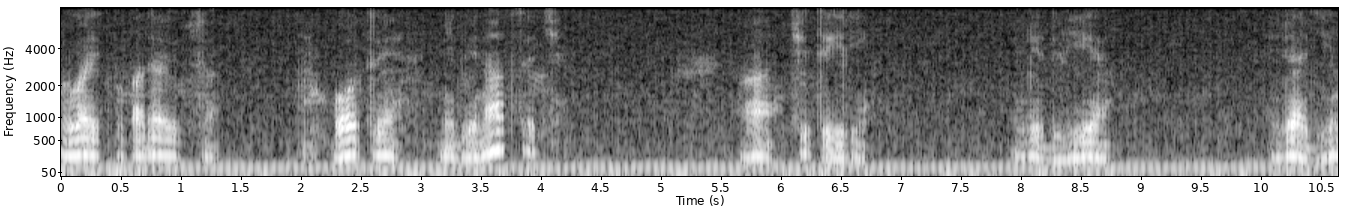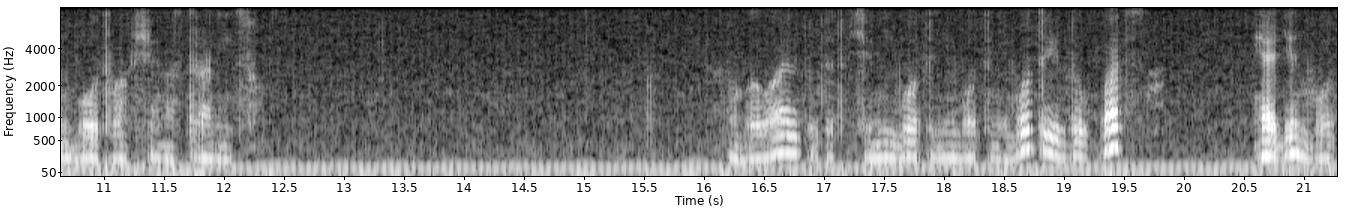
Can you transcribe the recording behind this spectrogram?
Бывает попадаются охоты не 12, а 4 или 2. Или один бот вообще на страницу. А бывает вот это все не боты, не боты, не боты, и вдруг бац, и один бот.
